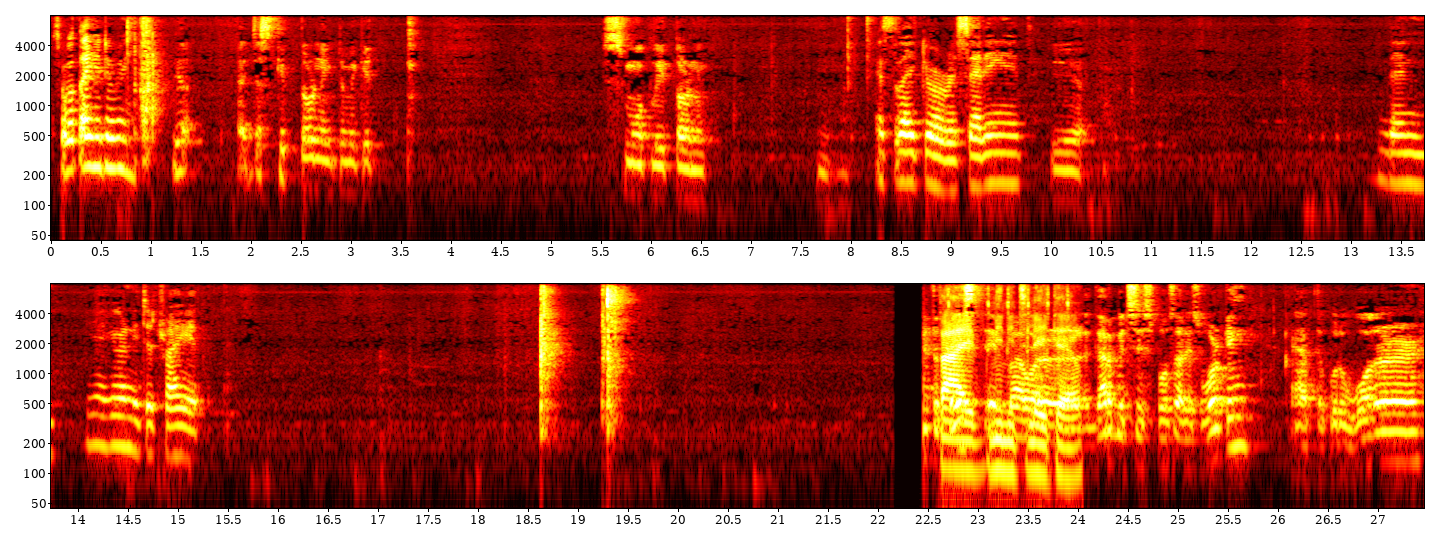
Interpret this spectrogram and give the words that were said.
So what are you doing? Yeah, I just keep turning to make it smoothly turning. Mm-hmm. It's like you're resetting it. Yeah. Then yeah, you're gonna need to try it. To Five minutes later. garbage disposal is working. I have to put a water.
